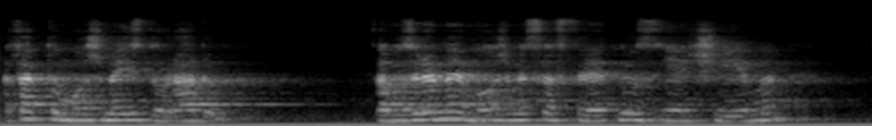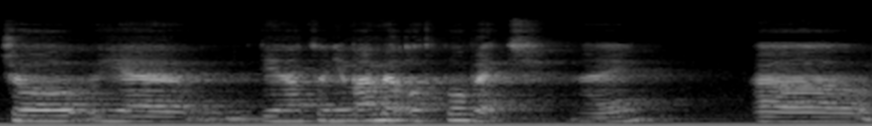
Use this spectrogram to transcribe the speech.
A takto môžeme ísť do radu. Samozrejme, môžeme sa stretnúť s niečím, čo je, kde na to nemáme odpoveď. Hej? Uh,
